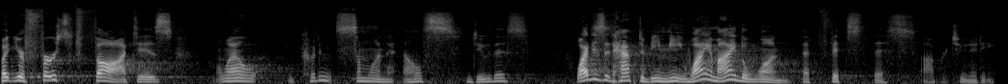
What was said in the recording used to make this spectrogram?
But your first thought is, well, couldn't someone else do this? Why does it have to be me? Why am I the one that fits this opportunity?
